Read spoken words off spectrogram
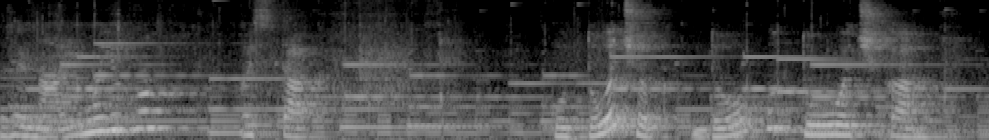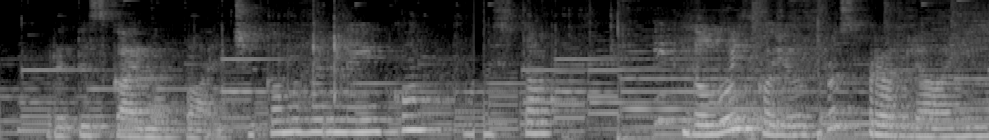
згинаємо його ось так. Куточок до куточка. Притискаємо пальчиками гарненько. Ось так. І долонькою розправляємо.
